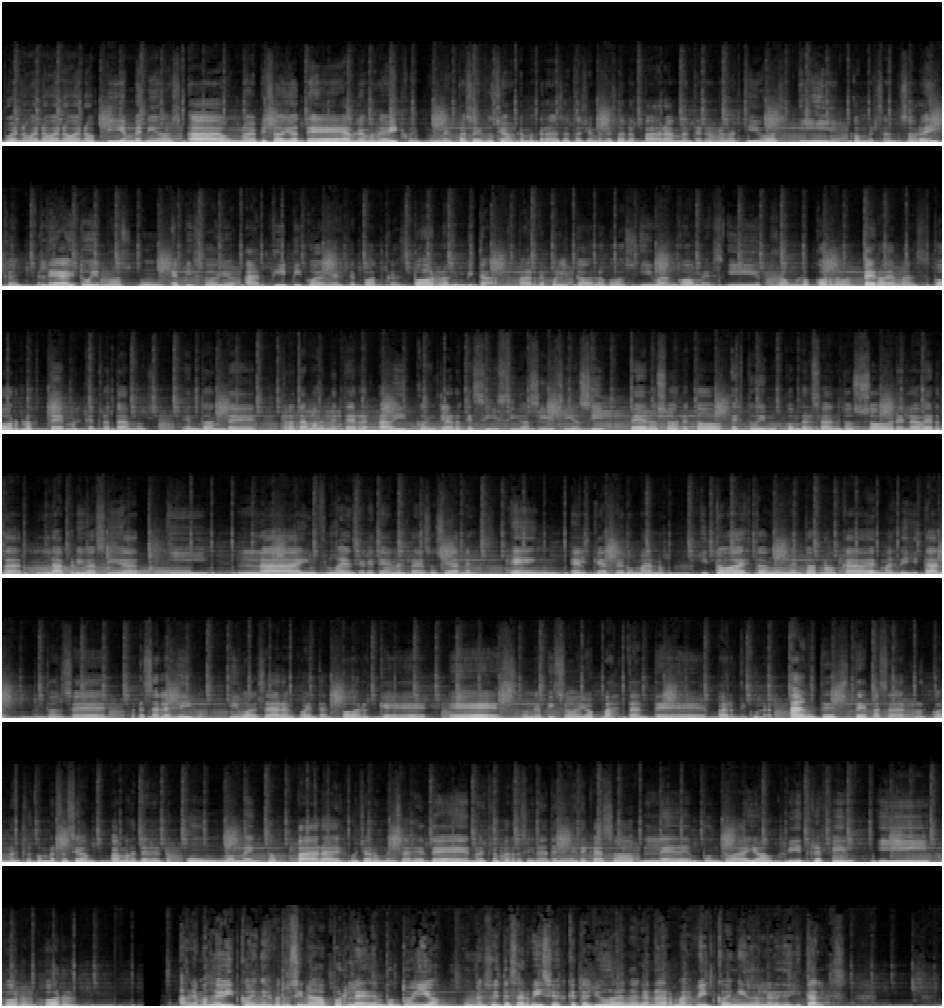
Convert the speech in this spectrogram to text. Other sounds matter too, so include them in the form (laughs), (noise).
Bueno, bueno, bueno, bueno, bienvenidos a un nuevo episodio de Hablemos de Bitcoin, un espacio de difusión que hemos creado en Situación Venezuela para mantenernos activos y conversando sobre Bitcoin. El día de hoy tuvimos un episodio atípico en este podcast por los invitados, par de politólogos, Iván Gómez y Rómulo Córdoba, pero además por los temas que tratamos, en donde tratamos de meter a Bitcoin, claro que sí, sí o sí, sí o sí, pero sobre todo estuvimos conversando sobre la verdad, la privacidad y la influencia que tienen las redes sociales en el quehacer humano y todo esto en un entorno cada vez más digital. Entonces, por eso les digo, igual se darán cuenta porque es un episodio bastante particular. Antes de pasar con nuestra conversación, vamos a tener un momento para escuchar un mensaje de nuestros patrocinantes, en este caso Leden.io, Bitrefill y Horol Horol. Hablemos de Bitcoin es patrocinado por Leden.io, una suite de servicios que te ayudan a ganar más Bitcoin y dólares digitales.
